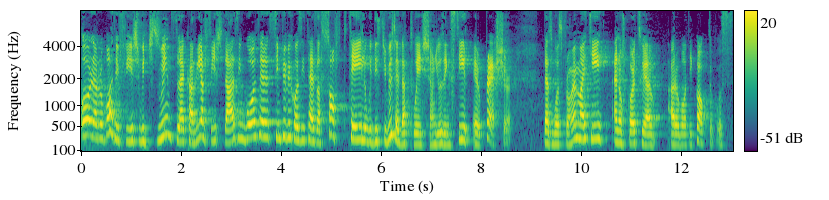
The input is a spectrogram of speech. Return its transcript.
Or a robotic fish which swims like a real fish does in water simply because it has a soft tail with distributed actuation using still air pressure. That was from MIT, and of course, we have a robotic octopus.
